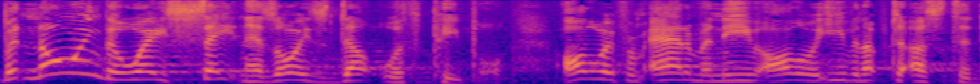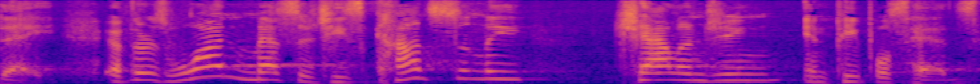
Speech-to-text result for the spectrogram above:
But knowing the way Satan has always dealt with people, all the way from Adam and Eve, all the way even up to us today, if there's one message he's constantly challenging in people's heads,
